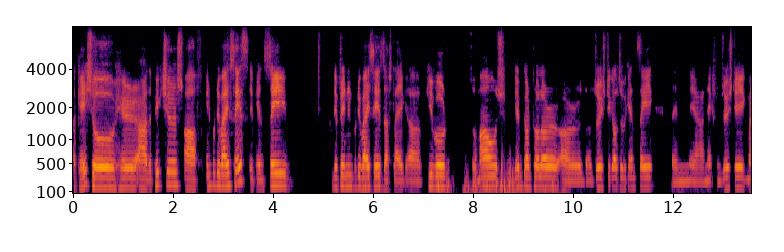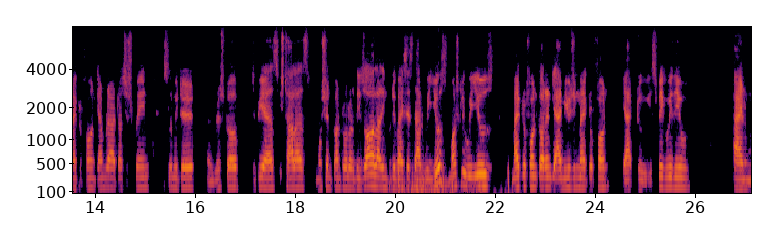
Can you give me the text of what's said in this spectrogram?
Okay, so here are the pictures of input devices. You can see different input devices just like uh, keyboard, so mouse, game controller, or the joystick also we can say. Then yeah, next one joystick, microphone, camera, touch screen, accelerometer, gyroscope, GPS, stylus, motion controller. These all are input devices that we use. Mostly we use microphone. Currently, I'm using microphone. Yeah, to speak with you and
